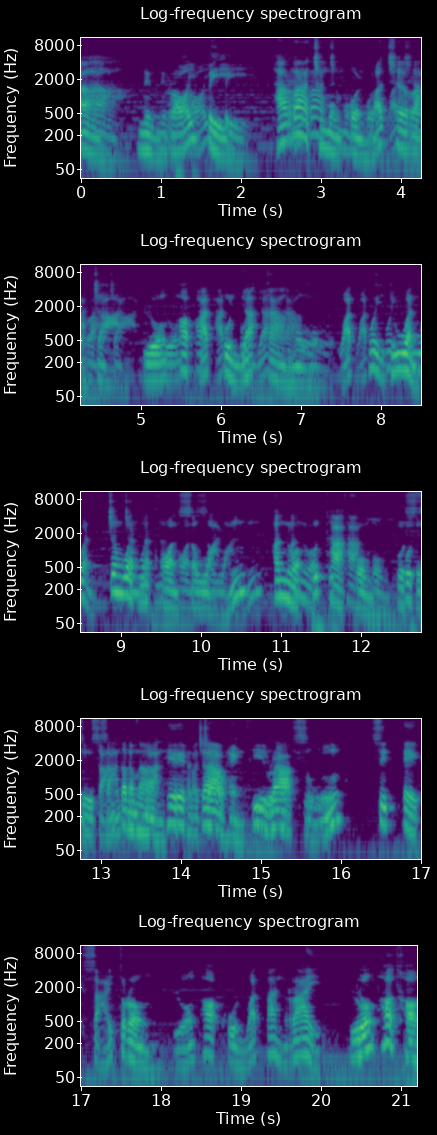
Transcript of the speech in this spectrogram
ตาหนึ่งร้อยปี พระราชมงคลวัชราจารย์หลวงพ่อพัดปุญญากาโม วัดห้วยด้วน จังหวัดนครสวรรค์ผนวกพุทธาคม ผู้สื่อสารตำนานเทพเจ้าแห่งที่ราบสูง สิทธิเอกสายตรง หลวงพ่อคูณวัดบ้านไร่ หลวงพ่อทอง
